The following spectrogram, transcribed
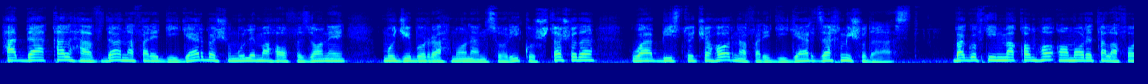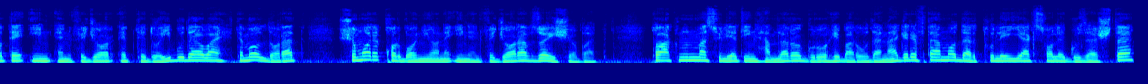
حداقل 17 نفر دیگر به شمول محافظان مجیب الرحمن انصاری کشته شده و 24 نفر دیگر زخمی شده است. با گفت این مقام ها آمار تلفات این انفجار ابتدایی بوده و احتمال دارد شمار قربانیان این انفجار افزایش یابد. تا اکنون مسئولیت این حمله را گروه بروده نگرفته اما در طول یک سال گذشته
